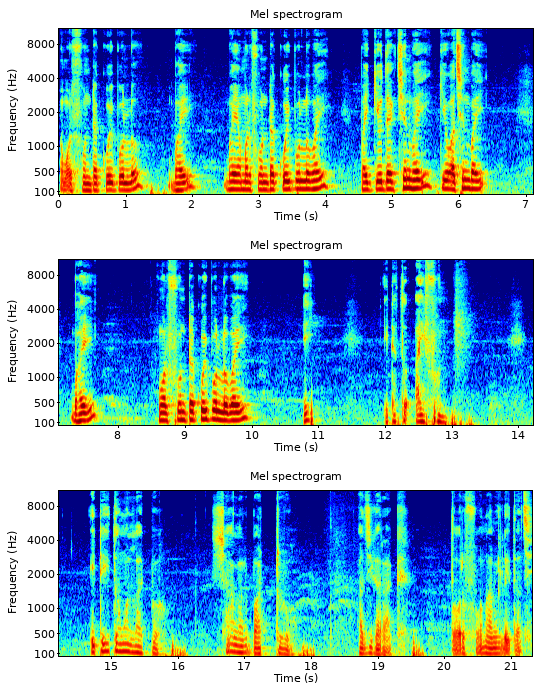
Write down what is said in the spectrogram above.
আমার ফোনটা কই পড়ল? ভাই ভাই, আমার ফোনটা কই পড়ল ভাই? ভাই, কেউ দেখছেন ভাই? কেউ আছেন ভাই? ভাই, আমার ফোনটা কই পড়ল ভাই? এই, এটা তো আইফোন এটাই তো আমার লাগবো। শাল আর বাট্টু। আজিকা রাখ, তোর ফোন আমি লইতাছি।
